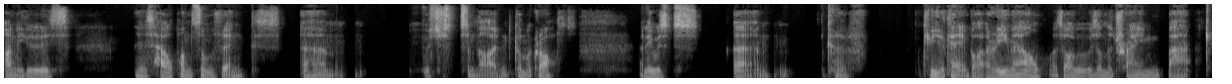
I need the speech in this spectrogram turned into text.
I needed his his help on something because um, it was just something I hadn't come across, and he was um, kind of communicating by email as I was on the train back,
